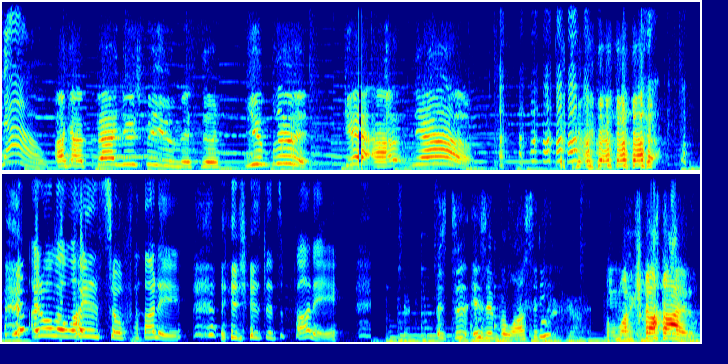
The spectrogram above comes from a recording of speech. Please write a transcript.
now! I got bad news for you, mister. You blew it. Get out now. I don't know why it's so funny. It just it's funny. Is it, is it Velocity? oh my god.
